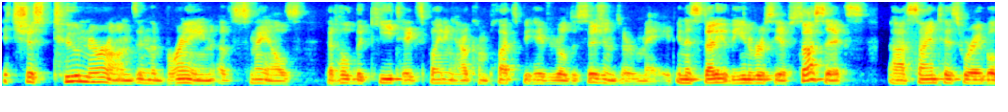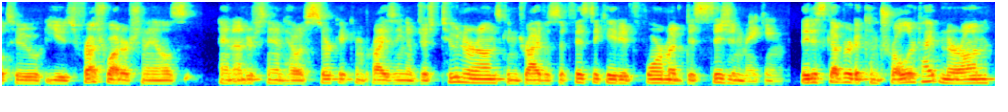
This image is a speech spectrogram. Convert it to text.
It's just two neurons in the brain of snails that hold the key to explaining how complex behavioral decisions are made. In a study at the University of Sussex, uh, scientists were able to use freshwater snails and understand how a circuit comprising of just two neurons can drive a sophisticated form of decision making. They discovered a controller type neuron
